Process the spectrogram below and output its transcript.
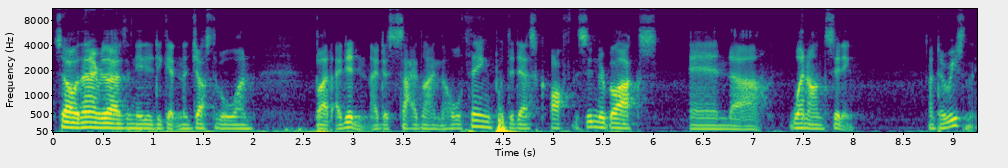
So then I realized I needed to get an adjustable one, but I didn't. I just sidelined the whole thing, put the desk off the cinder blocks, and uh, went on sitting until recently.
